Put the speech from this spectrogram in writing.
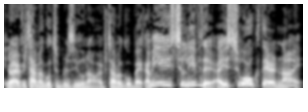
You know, every time I go to Brazil now, every time I go back, I mean, I used to live there. I used to walk there at night.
